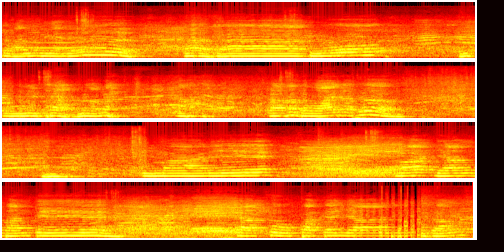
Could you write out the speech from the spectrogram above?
สวรรค์พยานเด้ออาสาธุนี่ตรงนี้ชอบเนาะนะอะกราข้าถวายนะเด้ออิมานิมะยังพันเตจักตุปัจจยานิสังโฆ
